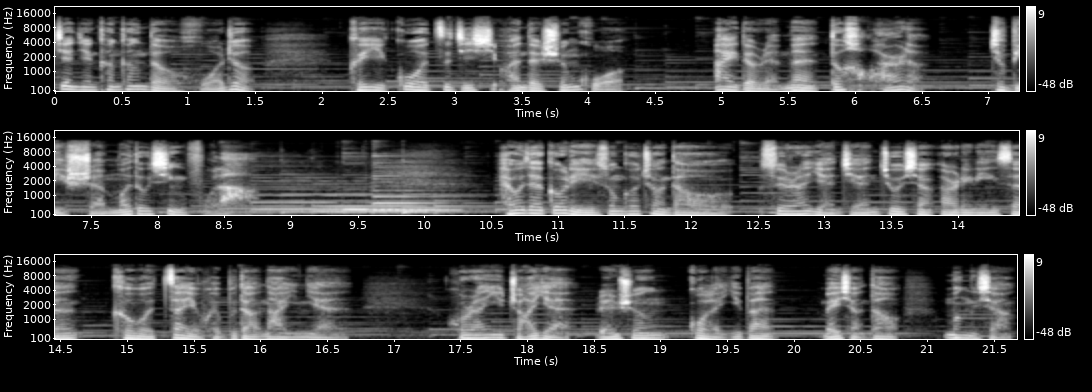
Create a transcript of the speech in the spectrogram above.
健健康康的活着，可以过自己喜欢的生活，爱的人们都好好的，就比什么都幸福啦。还会在歌里，松哥唱到：“虽然眼前就像二零零三，可我再也回不到那一年。忽然一眨眼，人生过了一半，没想到梦想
